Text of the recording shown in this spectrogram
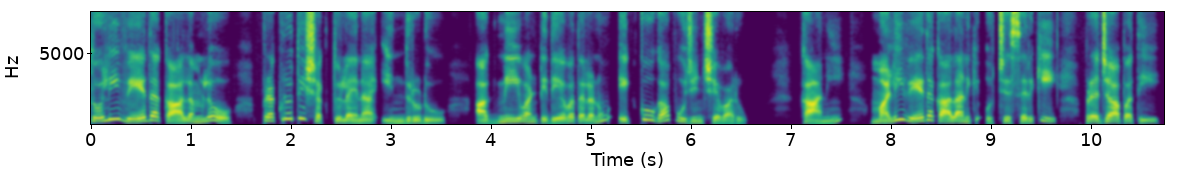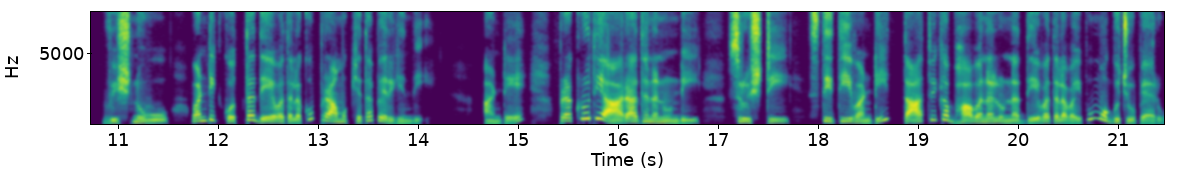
తొలి వేద కాలంలో ప్రకృతి శక్తులైన ఇంద్రుడు అగ్ని వంటి దేవతలను ఎక్కువగా పూజించేవారు. కాని మళి వేదకాలానికి వచ్చేసరికి ప్రజాపతి విష్ణువు వంటి కొత్త దేవతలకు ప్రాముఖ్యత పెరిగింది. అంటే ప్రకృతి ఆరాధన నుండి సృష్టి స్థితి వంటి తాత్విక భావనలున్న దేవతల వైపు మొగ్గుచూపారు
